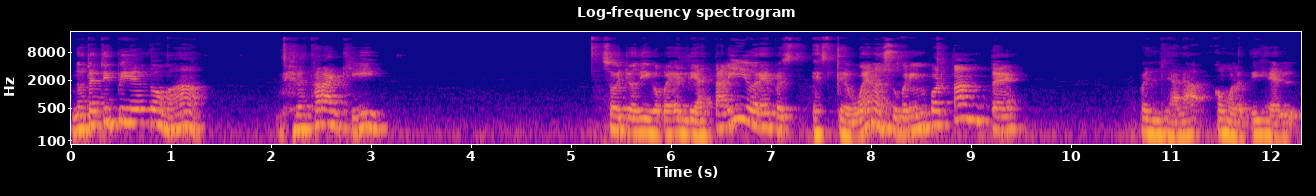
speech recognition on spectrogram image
No te estoy pidiendo más. Quiero estar aquí yo digo, pues el día está libre, pues es que bueno, es súper importante. Pues ya la, como les dije, el,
